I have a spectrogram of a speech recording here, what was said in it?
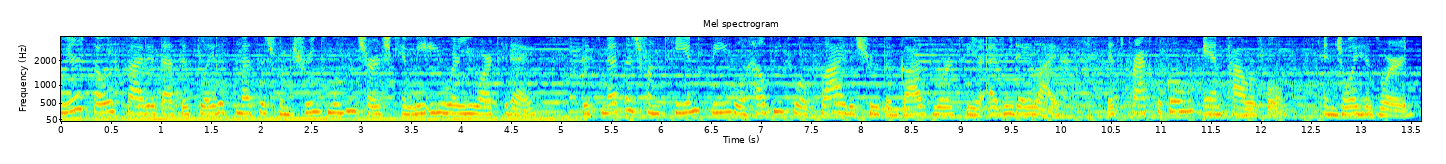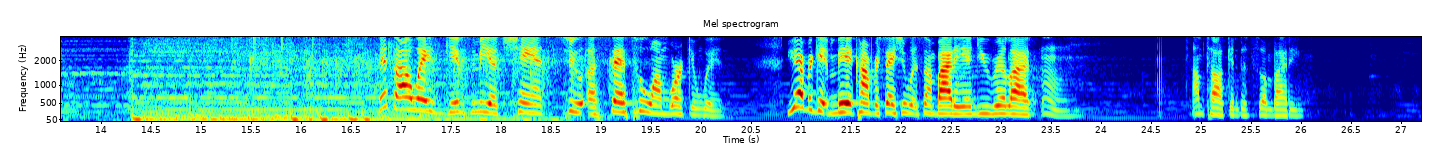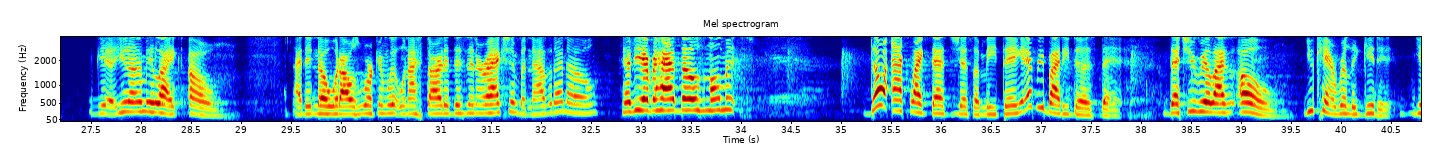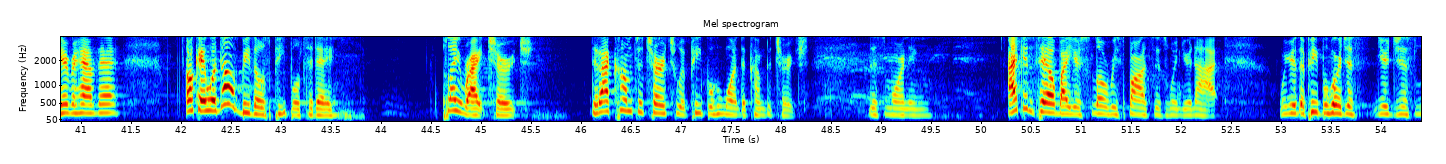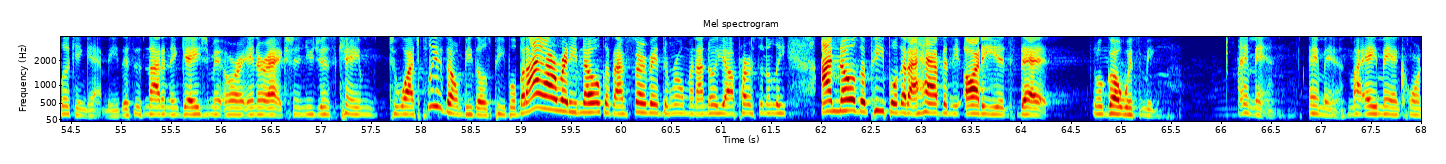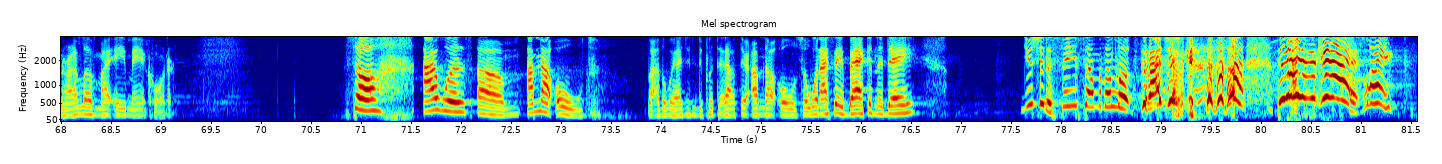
We are so excited that this latest message from Truth Movement Church can meet you where you are today. This message from TMC will help you to apply the truth of God's Word to your everyday life. It's practical and powerful. Enjoy His Word. This always gives me a chance to assess who I'm working with. You ever get mid conversation with somebody and you realize, mm, I'm talking to somebody. Yeah, you know what I mean? Like, oh, I didn't know what I was working with when I started this interaction, but now that I know. Have you ever had those moments? Don't act like that's just a me thing. Everybody does that. That you realize, oh, you can't really get it. You ever have that? Okay, well, don't be those people today. Play right, church. Did I come to church with people who wanted to come to church this morning? I can tell by your slow responses when you're not when you're the people who are just you're just looking at me. This is not an engagement or an interaction. You just came to watch. Please don't be those people. But i already know because i've surveyed the room and i know y'all personally. I know the people that i have in the audience that will go with me. Amen. Amen. My amen corner. I love my amen corner. So i was um, i'm not old by the way. I just need to put that out there. I'm not old. So when i say back in the day you should have seen some of the looks that i just did i just get like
